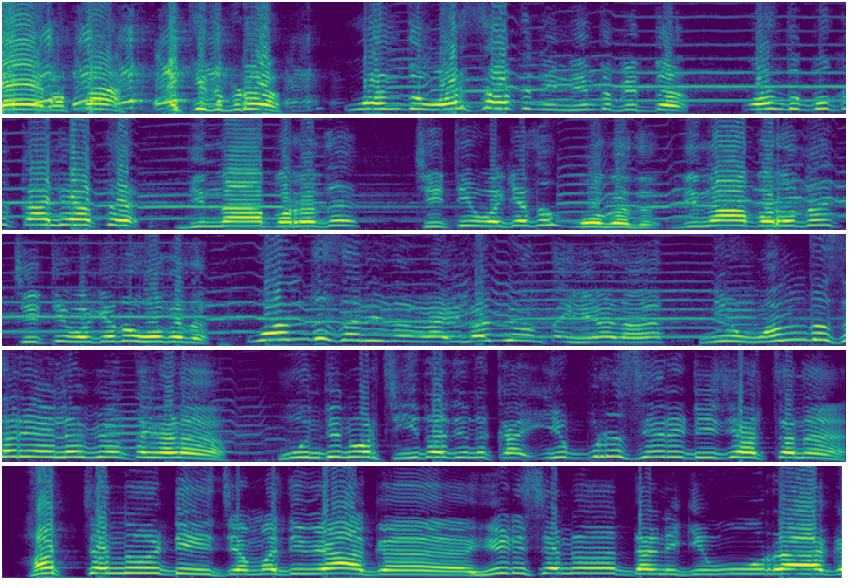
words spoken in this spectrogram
ಏ ರಪ್ಪ ಅಕ್ಕಿದ್ ಬಿಡು. ಒಂದು ವರ್ಷ ಆತು ನಿನ್ ನಿಂದು ಬಿದ್ದು. ಒಂದು ಬುಕ್ ಖಾಲಿ ಆತ. ದಿನ ಬರೋದು ಚೀಟಿ ಒಗೆದು ಹೋಗೋದು. ದಿನ ಬರೋದು ಚೀಟಿ ಒಗೆದು ಹೋಗೋದು. ಒಂದು ಸರಿ ಐ ಲವ್ ಯು ಅಂತ ಹೇಳ. ನೀವು ಒಂದು ಸರಿ ಐ ಲವ್ ಯು ಅಂತ ಹೇಳ. ಮುಂದಿನ ವರ್ಷ ಇದ ದಿನಕ್ಕ ಇಬ್ರು ಸೇರಿ ಡಿ ಜೆ ಹಚ್ಚನ. ಹಚ್ಚನು ಡಿಜೆ ಮದುವೆಯಾಗ ಹಿಡಿಸನು ದಣಿಗಿ ಊರಾಗ.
